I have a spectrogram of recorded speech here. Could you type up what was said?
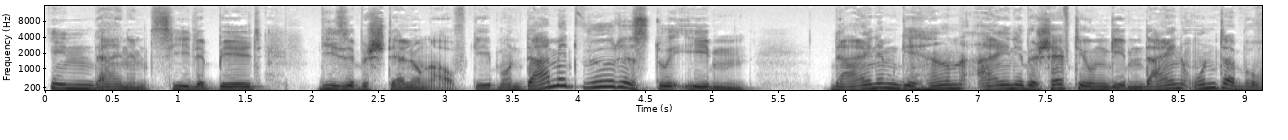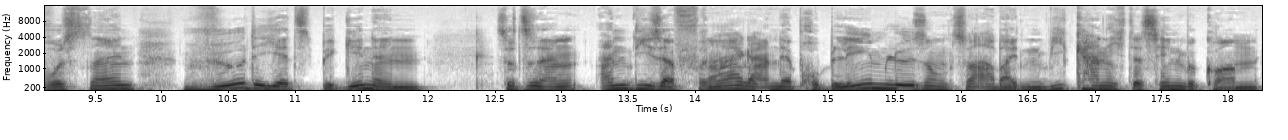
in deinem Zielebild diese Bestellung aufgeben. Und damit würdest du eben deinem Gehirn eine Beschäftigung geben. Dein Unterbewusstsein würde jetzt beginnen, sozusagen an dieser Frage, an der Problemlösung zu arbeiten. Wie kann ich das hinbekommen,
